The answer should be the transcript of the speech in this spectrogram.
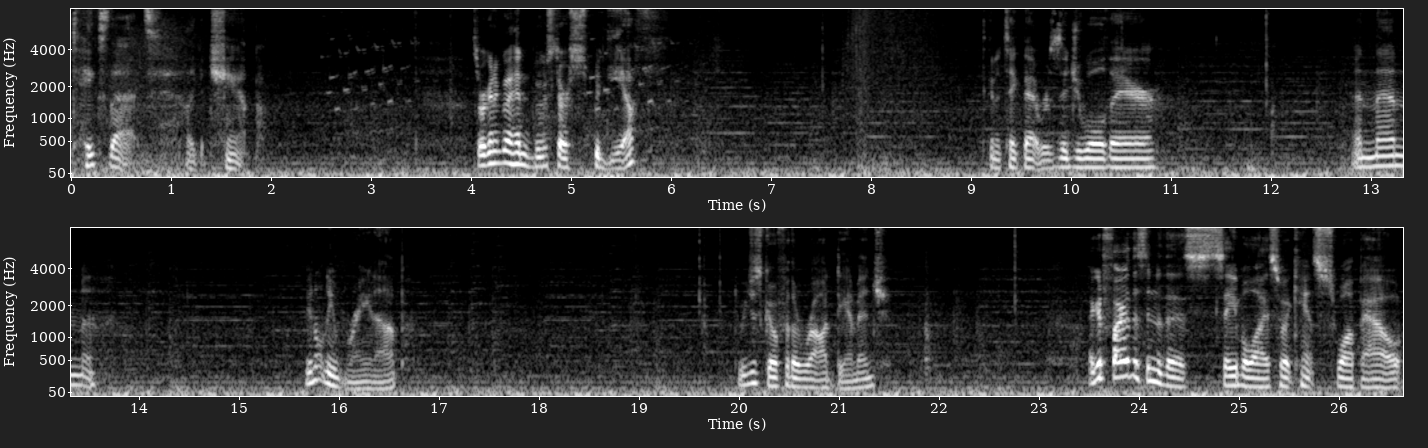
Takes that like a champ. So we're going to go ahead and boost our Spidef. Gonna take that residual there. And then... We don't need rain up. Do we just go for the raw damage? I could fire this into the Sableye so it can't swap out.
